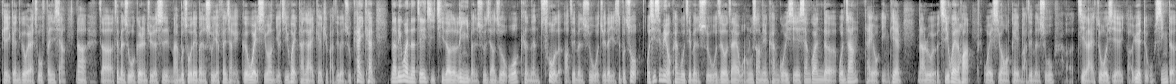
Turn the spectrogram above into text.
可以跟各位来做分享。那呃，这本书我个人觉得是蛮不错的一本书，也分享给各位。希望有机会大家也可以去把这本书看一看。那另外呢，这一集提到的另一本书叫做《我可能错了》啊，这本书我觉得也是不错。我其实没有看过这本书，我只有在网络上面。看过一些相关的文章，还有影片。那如果有机会的话，我也希望我可以把这本书呃借来做一些呃阅读心得。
